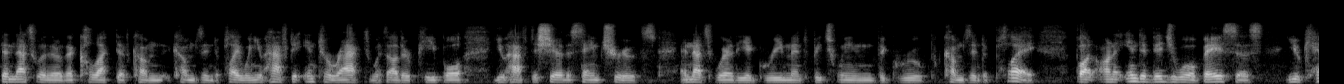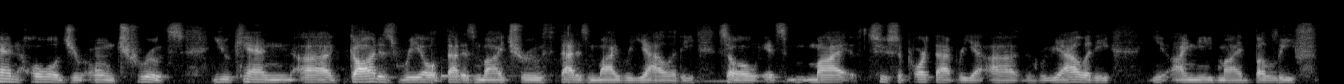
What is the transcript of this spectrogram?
then that's where the collective come, comes into play. When you have to interact with other people, you have to share the same truths, and that's where the agreement between the group comes into play. But on an individual basis, you can hold your own truths. You can, uh, God is real. That is my truth. That is my reality. So it's my to support that rea- uh, reality. I need my belief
